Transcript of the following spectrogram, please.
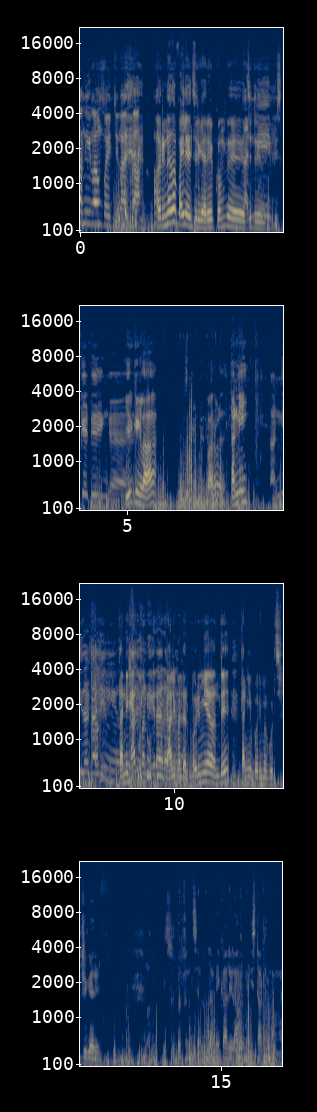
தண்ணி இல்லாம போயிடுச்சு லாஸ்டா அவர் என்னதான் பையில வச்சிருக்காரு? கொம்பு வச்சுட்டு. பிஸ்கெட்டு இங்க இருக்குங்களா? பரவாயில்ல. தண்ணி? தண்ணி தான் காலி. தண்ணி காலி பண்ணிக்கிறாரு. காலி பண்ணுறாரு பொறுமையாக வந்து தண்ணியை பொறுமையாக குடிச்சிட்டு இருக்காரு. சூப்பர் ஃப்ரெண்ட்ஸ் எல்லாமே காலையில் ஆறு மணி ஸ்டார்ட் பண்ணுவாங்க.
